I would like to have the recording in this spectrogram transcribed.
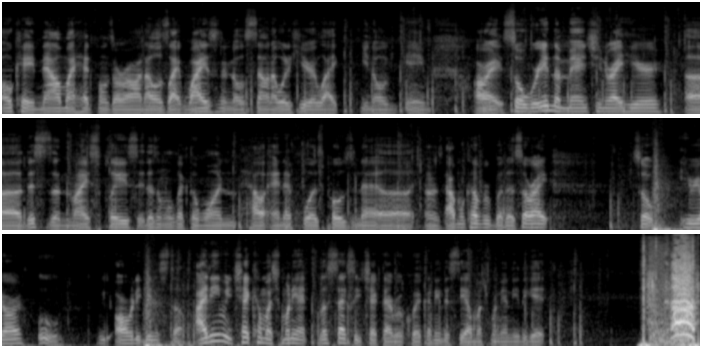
Okay, now my headphones are on. I was like, why isn't there no sound? I would hear like, you know, game. All right, so we're in the mansion right here. Uh, this is a nice place. It doesn't look like the one how NF was posing that uh on his album cover, but that's all right. So here we are. Ooh, we already getting stuff. I didn't even check how much money. I, let's actually check that real quick. I need to see how much money I need to get. Ah!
